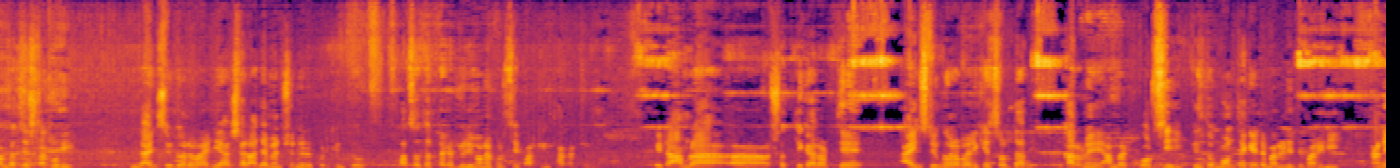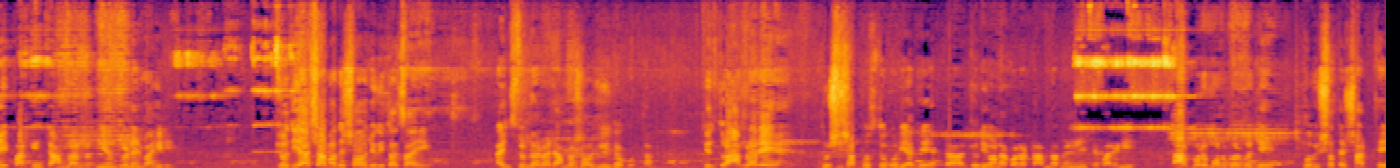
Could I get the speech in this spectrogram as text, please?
আমরা চেষ্টা করি, কিন্তু আইন শৃঙ্খলা বাহিনী আসছে, রাজা ম্যানশনের উপর কিন্তু পাঁচ হাজার টাকা জরিমানা করছি পার্কিং থাকার জন্য। এটা আমরা সত্যিকার অর্থে আইন শৃঙ্খলা বাহিনীকে শ্রদ্ধার কারণে আমরা করছি, কিন্তু মন থেকে এটা মানে নিতে পারিনি, কারণ এই পার্কিংটা আমরা নিয়ন্ত্রণের বাইরে যদি আসে আমাদের সহযোগিতা চাই, আইন শৃঙ্খলা বাহিনী আমরা সহযোগিতা করতাম। কিন্তু আমরা রে দোষী সাব্যস্ত করিয়া যে একটা জরিমানা করাটা আমরা মেনে নিতে পারিনি, তারপরে মনে করব যে ভবিষ্যতের স্বার্থে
